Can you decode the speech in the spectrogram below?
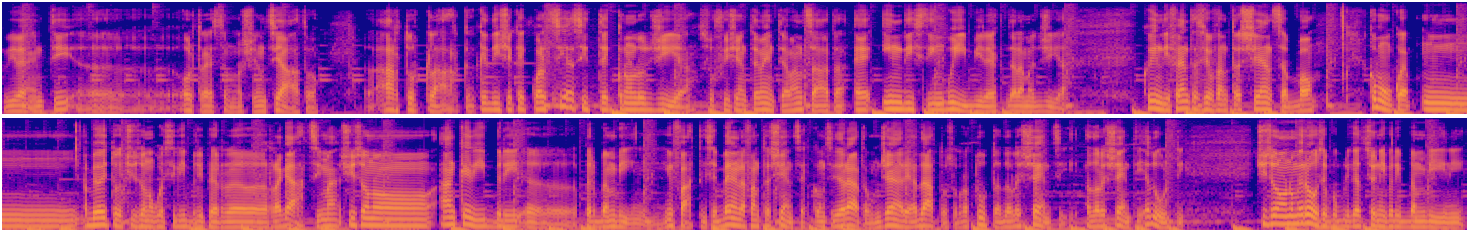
viventi, eh, oltre ad essere uno scienziato, Arthur Clarke, che dice che qualsiasi tecnologia sufficientemente avanzata è indistinguibile dalla magia. Quindi fantasy o fantascienza, boh, Comunque, mh, mm, abbiamo detto che ci sono questi libri per uh, ragazzi, ma ci sono anche libri uh, per bambini. Infatti, sebbene la fantascienza è considerata un genere adatto soprattutto ad adolescenti e adulti, ci sono numerose pubblicazioni per i bambini.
